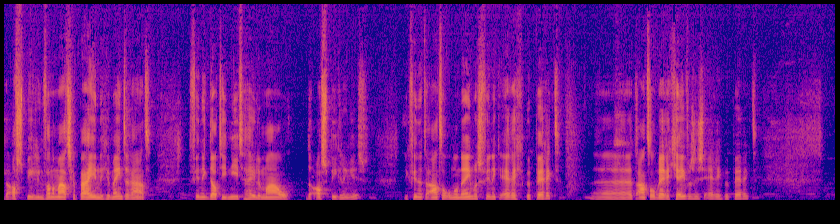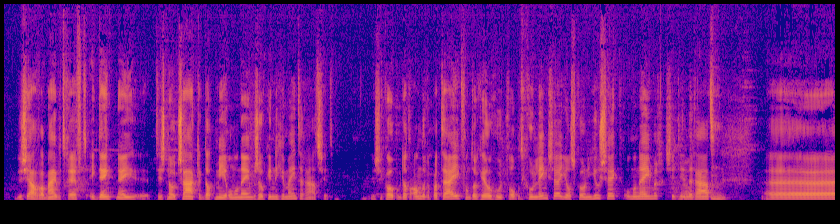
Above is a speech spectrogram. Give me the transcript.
de afspiegeling van de maatschappij in de gemeenteraad, vind ik dat die niet helemaal de afspiegeling is. Ik vind het aantal ondernemers vind ik erg beperkt. Eh, het aantal werkgevers is erg beperkt. Dus ja, wat mij betreft, ik denk nee, het is noodzakelijk dat meer ondernemers ook in de gemeenteraad zitten. Dus ik hoop ook dat andere partijen, ik vond het ook heel goed, bijvoorbeeld GroenLinks, hè, Jos Koning-Jusek, ondernemer, zit in de raad. Eh,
